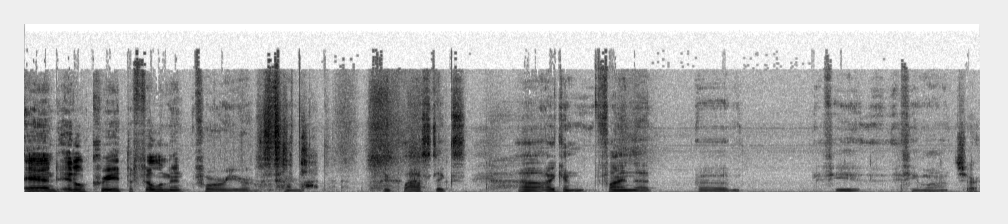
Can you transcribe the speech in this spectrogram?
And it'll create the filament for your, your, your plastics. Uh, I can find that um, if you if you want. Sure.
